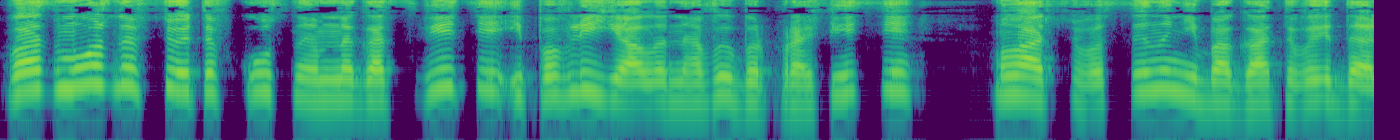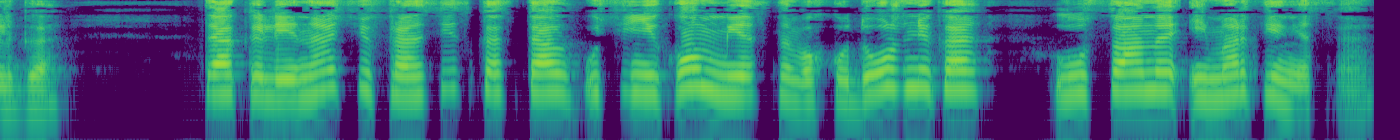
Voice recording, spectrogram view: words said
Возможно, все это вкусное многоцветие и повлияло на выбор профессии младшего сына небогатого Эдальга. Так или иначе, Франциско стал учеником местного художника Лусана и Мартинеса.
